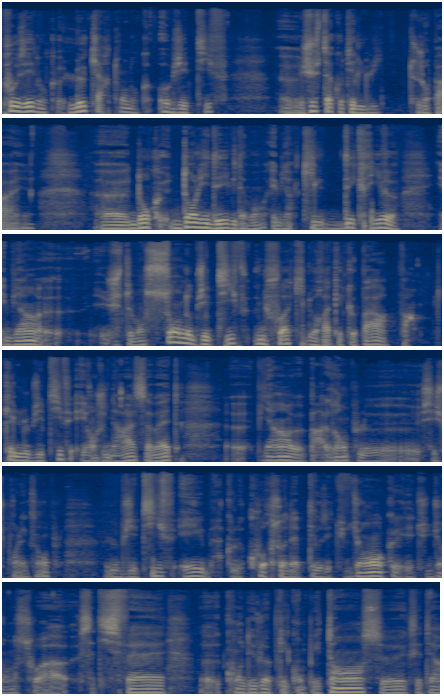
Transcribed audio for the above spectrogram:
poser donc le carton donc objectif juste à côté de lui, toujours pareil. donc dans l'idée évidemment, eh bien qu'il décrive eh bien justement son objectif une fois qu'il aura quelque part, enfin quel est l'objectif et en général ça va être bien par exemple si je prends l'exemple L'objectif est bah, que le cours soit adapté aux étudiants, que les étudiants soient satisfaits, euh, qu'on développe les compétences, euh, etc.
